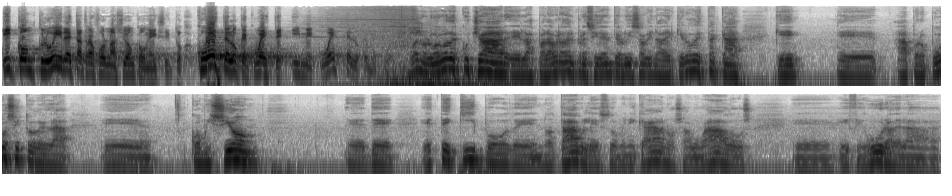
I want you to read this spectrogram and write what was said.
y concluir esta transformación con éxito. Cueste lo que cueste y me cueste lo que me cueste. Bueno, luego de escuchar eh, las palabras del presidente Luis Abinader, quiero destacar que eh, a propósito de la eh, comisión de este equipo de notables dominicanos, abogados, y figura de la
